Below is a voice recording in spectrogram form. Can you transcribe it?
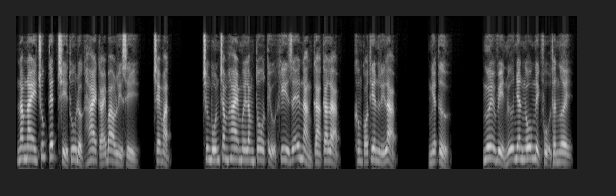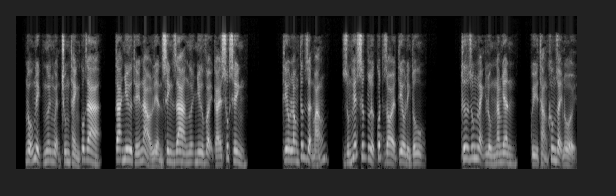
Năm nay chúc Tết chỉ thu được hai cái bao lì xì, che mặt. Chương 425 tô tiểu khi dễ nàng ca ca lạp, không có thiên lý lạp. Nghĩa tử. Ngươi vì nữ nhân ngỗ nghịch phụ thân ngươi, ngỗ nghịch ngươi nguyện trung thành quốc gia, ta như thế nào liền sinh ra ngươi như vậy cái xuất sinh. Tiêu Long tức giận mắng, dùng hết sức lực quất roi tiêu đình tu. Thư dung lạnh lùng nam nhân, quỳ thẳng không dậy nổi.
